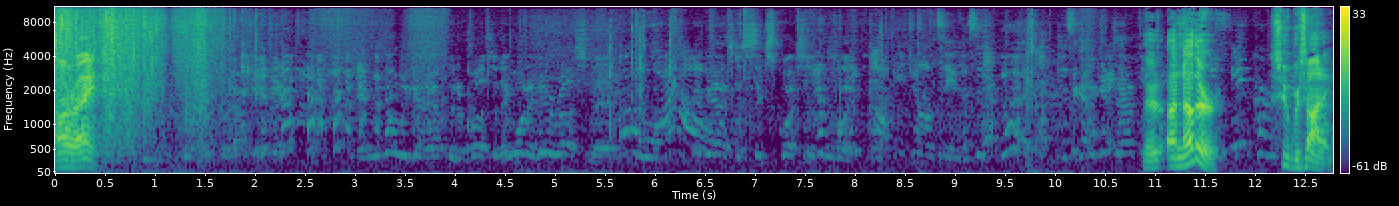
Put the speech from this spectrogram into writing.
All right. There's another supersonic.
